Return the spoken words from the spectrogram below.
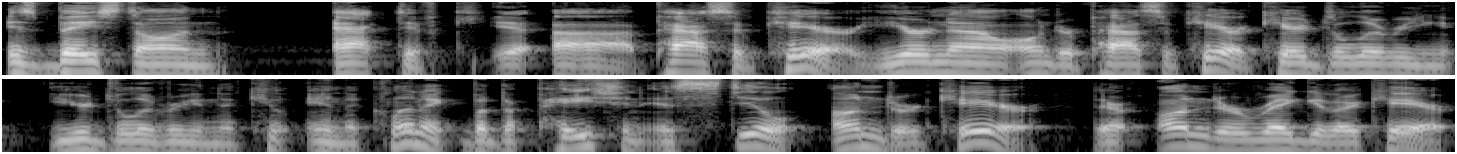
is based on active uh, passive care. You're now under passive care, care delivering. You're delivering in the in the clinic, but the patient is still under care. They're under regular care.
